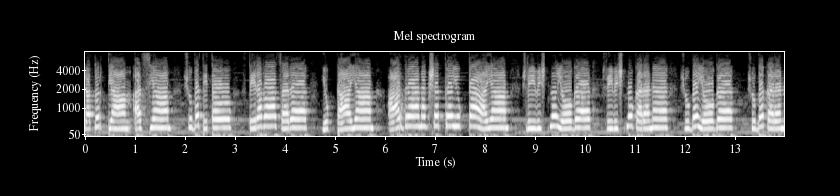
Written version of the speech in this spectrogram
चतुर्थ्याम् अस्यां शुभतिथौ स्थिरवासर युक्तायाम् आर्द्रानक्षत्रयुक्तायां श्रीविष्णुयोग श्रीविष्णुकरण शुभयोग शुभकरण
